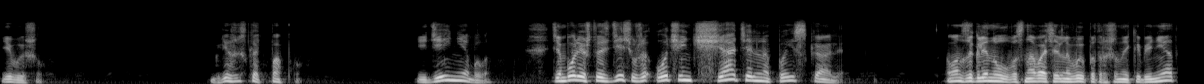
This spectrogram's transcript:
и вышел. Где же искать папку? Идей не было. Тем более, что здесь уже очень тщательно поискали. Он заглянул в основательно выпотрошенный кабинет,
